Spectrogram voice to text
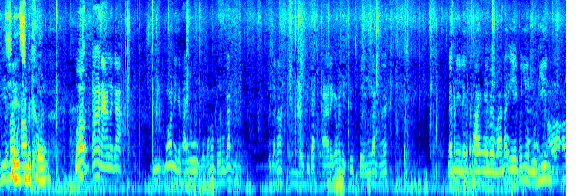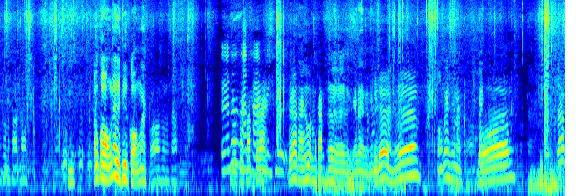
ที่สิสิไปเขา ว่าข้างนางเลยกะมอนี่ก็ถ่ายหูแล้วก็มาเบิร์นกันเพราะฉะนั้นเดี๋ยวพี่จับถ่ายเลยก็มาเห็นคือเบิร์นกันนะแล้ววันนี้เลยก็ไปถ่ายให้แบบว่านักเอกไปยืนอยู่พินเอาโทรศัพท์เนาะเอากล่องได้ถือกล่องมาเอาโทรศัพท์เออถ้าสาทานเป็นคือเดี๋ยวถ่ายรูปนำกันเออเออก็ได้นะทีเด้อหนึ่งเอาแม่ใช่ไหมสองสาม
